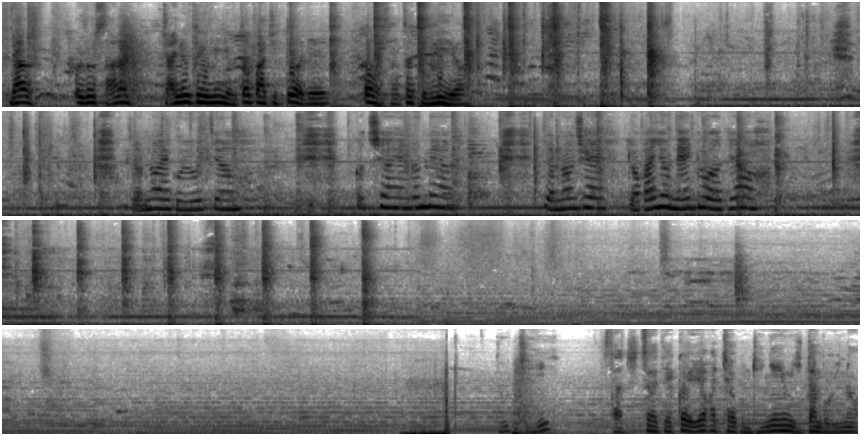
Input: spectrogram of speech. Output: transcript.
đâu ôi lúc sáng này trái nước tươi mình nhiều tóc ba chục tuổi thì không sạc cho chính lý à nói của yêu chồng có chơi em đó nè giờ nó chơi cho cái vô nấy đùa thế à giờ thì có yếu chờ cũng chỉ nhẹ nhung tạm bồi nó.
